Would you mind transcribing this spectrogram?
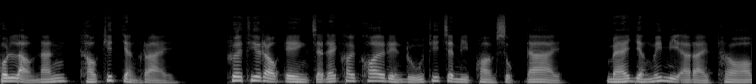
คนเหล่านั้นเขาคิดอย่างไร เพื่อที่เราเองจะได้ค่อยๆเรียนรู้ที่จะมีความสุขได้ แม้ยังไม่มีอะไรพร้อม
